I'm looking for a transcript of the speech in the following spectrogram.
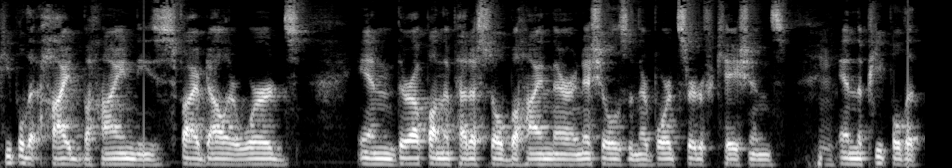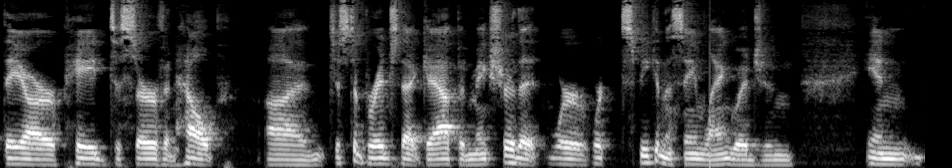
people that hide behind these $5 words and they're up on the pedestal behind their initials and their board certifications hmm. and the people that they are paid to serve and help uh, just to bridge that gap and make sure that we're we're speaking the same language and in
